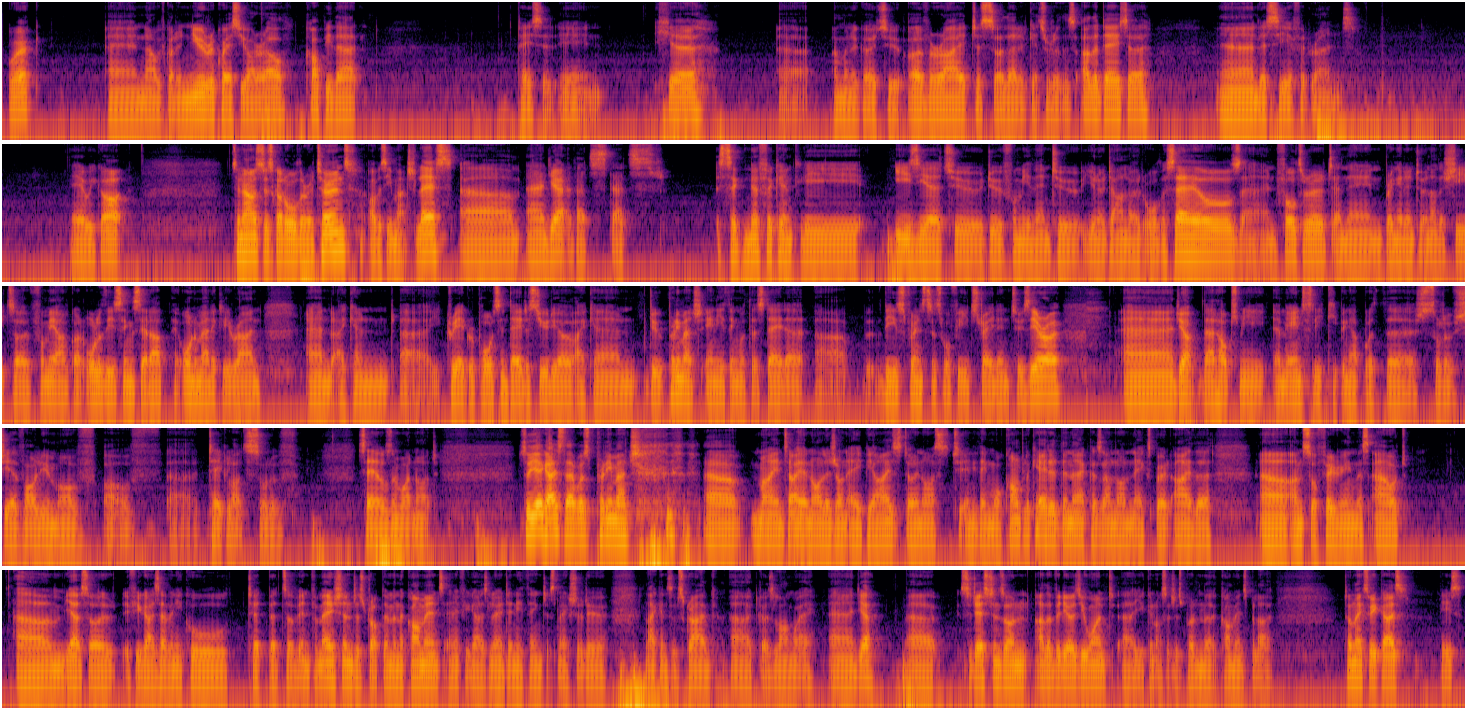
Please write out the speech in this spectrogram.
work. And now we've got a new request URL. Copy that, paste it in here. Uh, I'm going to go to overwrite just so that it gets rid of this other data. And let's see if it runs. There we go. So now it's just got all the returns, obviously much less, um, and yeah, that's that's significantly easier to do for me than to you know download all the sales and filter it and then bring it into another sheet. So for me, I've got all of these things set up; they automatically run, and I can uh, create reports in Data Studio. I can do pretty much anything with this data. Uh, these, for instance, will feed straight into Xero and yeah that helps me immensely keeping up with the sort of sheer volume of of uh, Takealot's sort of sales and whatnot so yeah guys that was pretty much uh, my entire knowledge on apis don't ask to anything more complicated than that because i'm not an expert either uh, i'm still figuring this out um, yeah so if you guys have any cool tidbits of information, just drop them in the comments. And if you guys learned anything, just make sure to like and subscribe. Uh, it goes a long way. And yeah, uh, suggestions on other videos you want, uh, you can also just put in the comments below. Till next week, guys. Peace.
